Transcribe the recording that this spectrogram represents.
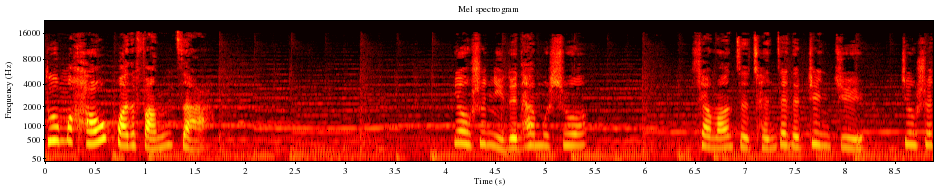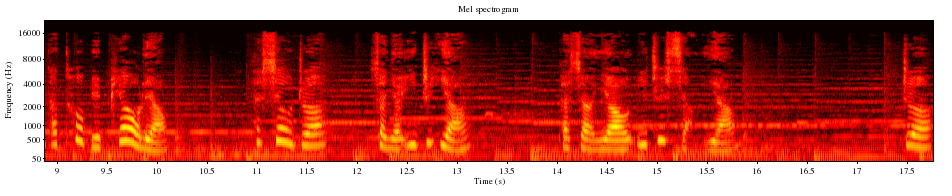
多么豪华的房子啊！”要是你对他们说：“小王子存在的证据就是她特别漂亮，她笑着想要一只羊，她想要一只小羊，这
